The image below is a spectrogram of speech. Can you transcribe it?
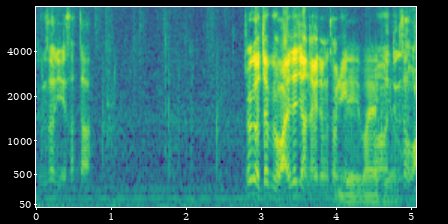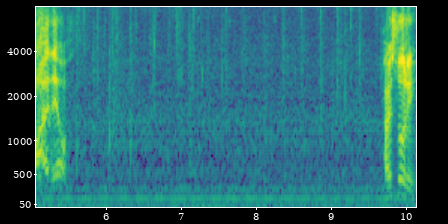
능선 위에 섰다 저기 어차피 와야 되지 않아요 능선이? 네 와야 어 돼요 능선 와야 돼요 발소리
